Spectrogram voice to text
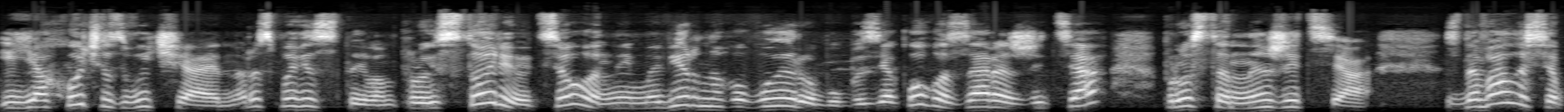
І я хочу, звичайно, розповісти вам про історію цього неймовірного виробу, без якого зараз життя просто не життя. Здавалося б,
